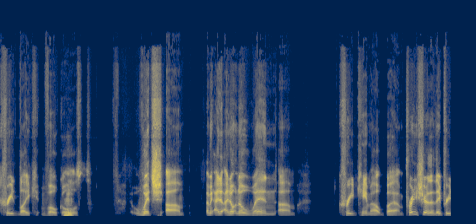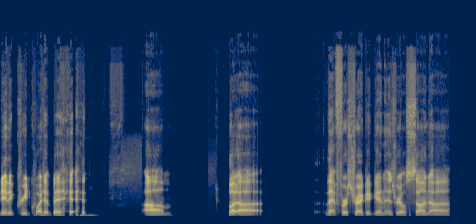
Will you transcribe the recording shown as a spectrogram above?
Creed like mm-hmm. vocals, mm-hmm. which um, I mean, I, I don't know when um, Creed came out, but I'm pretty sure that they predated Creed quite a bit. um, but uh, that first track again, Israel's Son, uh,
